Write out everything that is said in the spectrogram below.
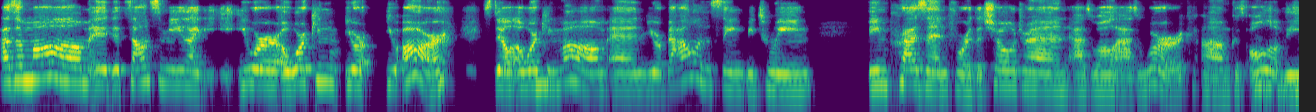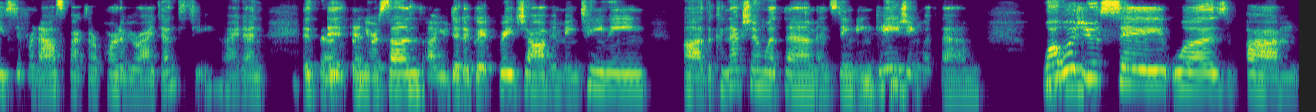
as a mom it, it sounds to me like you are a working you're you are still a working mm-hmm. mom and you're balancing between being present for the children as well as work because um, all of mm-hmm. these different aspects are part of your identity right and it, it and your sons uh, you did a great great job in maintaining uh, the connection with them and staying mm-hmm. engaging with them what would mm-hmm. you say was um,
